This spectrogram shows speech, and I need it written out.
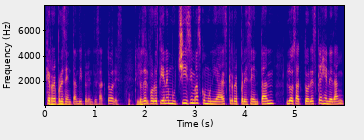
que representan diferentes actores. Entonces el foro tiene muchísimas comunidades que representan los actores que generan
